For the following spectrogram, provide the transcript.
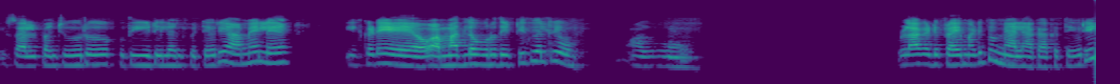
ಈಗ ಸ್ವಲ್ಪ ಒಂಚೂರು ಕುದಿ ಹಿಡಿಲಿ ಅಂತ ಬಿಟ್ಟೇವೆ ರೀ. ಆಮೇಲೆ ಈ ಕಡೆ ಮೊದ್ಲು ಹುರಿದಿಟ್ಟಿದ್ವಲ್ಲ ರೀ ಅವು. ಉಳ್ಳಾಗಡ್ಡಿ ಫ್ರೈ ಮಾಡಿದ್ದು, ಮ್ಯಾಲೆ ಹಾಕಾಕತ್ತೇವೆ ರೀ.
